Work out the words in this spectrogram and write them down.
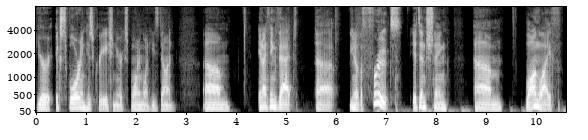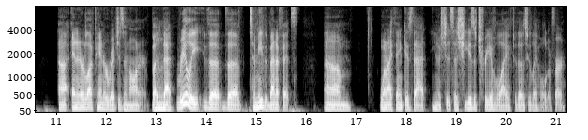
you're exploring his creation, you're exploring what he's done. Um and I think that uh you know the fruits, it's interesting um long life uh, and in her left hand are riches and honor. But Mm. that really the the to me the benefits um when I think is that you know she says she is a tree of life to those who lay hold of her.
